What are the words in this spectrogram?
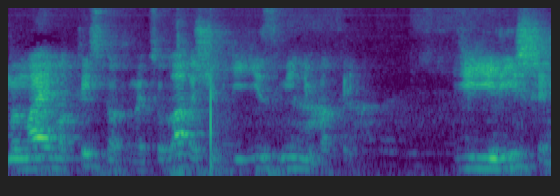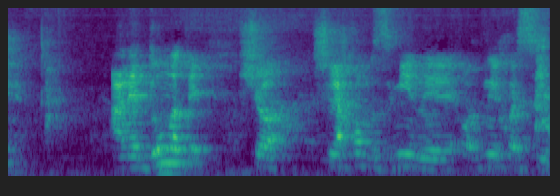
ми маємо тиснути на цю владу, щоб її змінювати, її рішення, а не думати, що шляхом зміни одних осіб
